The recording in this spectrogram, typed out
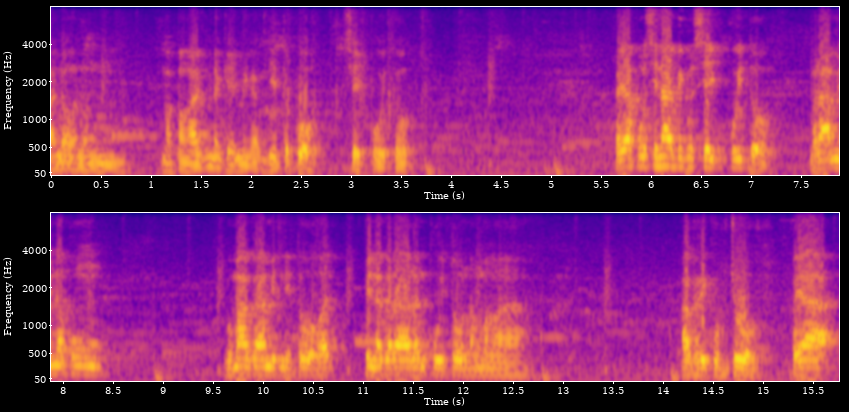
ano anong mapangalib na chemical dito po safe po ito. Kaya po sinabi ko safe po ito marami na pong gumagamit nito at pinag-aralan po ito ng mga agriculture kaya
